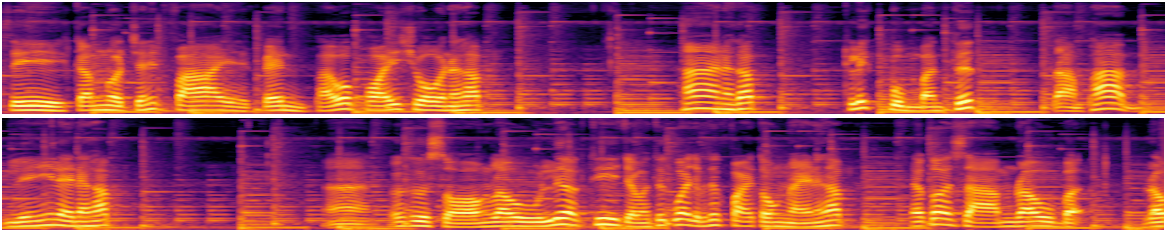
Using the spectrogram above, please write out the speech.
4. กำหนดชนิดไฟล์เป็น PowerPoint Show นะครับ 5. นะครับ คลิกปุ่มบันทึก ตามภาพนี้เลยนะครับอ่าก็คือ 2 เราเลือกที่จะบันทึกว่าจะบันทึกไฟล์ตรงไหนนะครับ แล้วก็ 3 เราเรา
